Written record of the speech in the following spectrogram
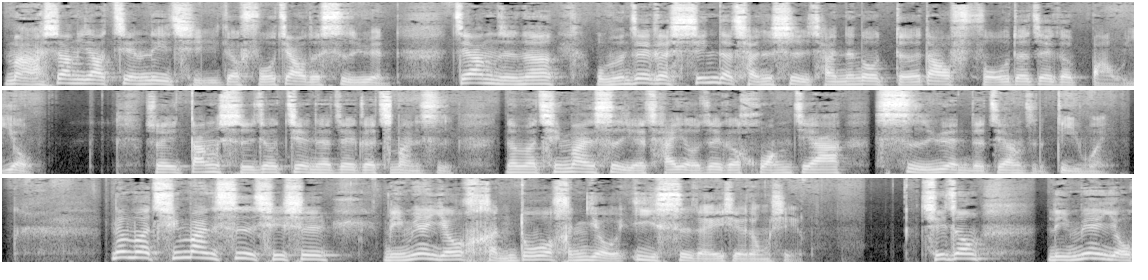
马上要建立起一个佛教的寺院，这样子呢，我们这个新的城市才能够得到佛的这个保佑。所以当时就建了这个清曼寺，那么清曼寺也才有这个皇家寺院的这样子的地位。那么清曼寺其实里面有很多很有意思的一些东西，其中里面有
